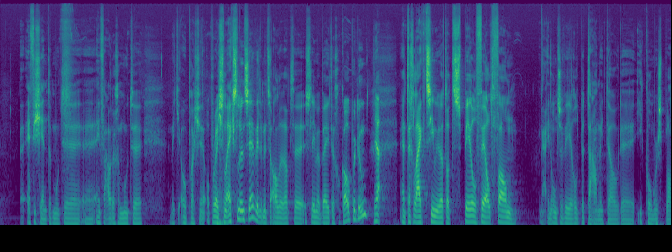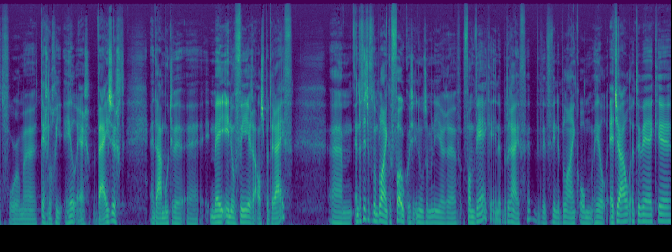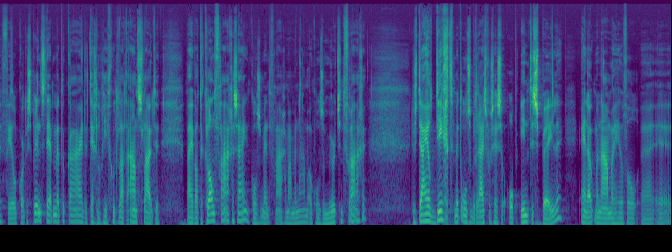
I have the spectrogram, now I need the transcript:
efficiënter moeten, eenvoudiger moeten. beetje operational excellence. Hè. We willen met z'n allen dat slimmer, beter, goedkoper doen. Ja. En tegelijkertijd zien we dat dat speelveld van nou, in onze wereld betaalmethoden, e-commerce platformen, technologie heel erg wijzigt. En daar moeten we mee innoveren als bedrijf. Um, en dat is ook een belangrijke focus in onze manier uh, van werken in het bedrijf. Hè. We vinden het belangrijk om heel agile te werken, veel korte sprints te hebben met elkaar, de technologie goed te laten aansluiten bij wat de klantvragen zijn, consumentvragen, maar met name ook onze merchantvragen. Dus daar heel dicht met onze bedrijfsprocessen op in te spelen. En ook met name heel veel, uh,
